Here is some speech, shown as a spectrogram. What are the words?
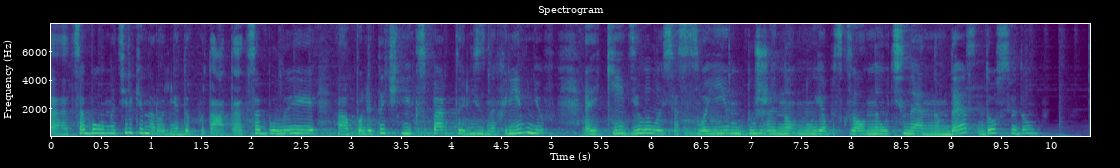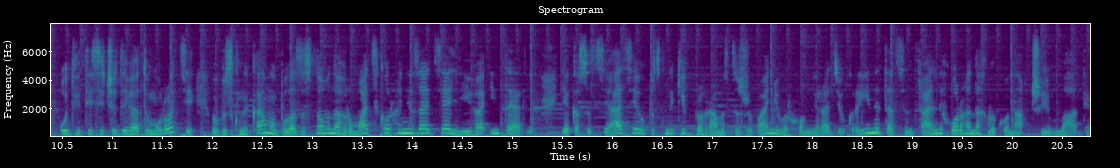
Е, Це були не тільки народні депутати, а це були е, політичні експерти різних рівнів, які ділилися своїм дуже ну ну, я би сказала неоціненним досвідом. У 2009 році випускниками була заснована громадська організація Ліга інтернів як асоціація випускників програми стажування у Верховній Раді України та центральних органах виконавчої влади.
